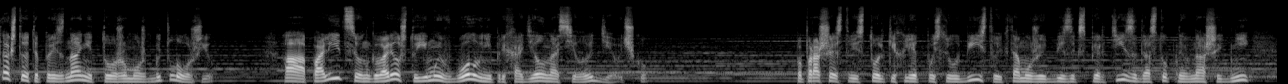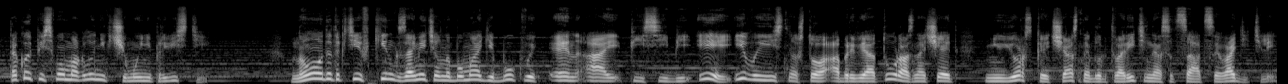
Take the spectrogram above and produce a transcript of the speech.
так что это признание тоже может быть ложью. А о полиции он говорил, что ему и в голову не приходило насиловать девочку. По прошествии стольких лет после убийства и к тому же без экспертизы, доступной в наши дни, такое письмо могло ни к чему и не привести – но детектив Кинг заметил на бумаге буквы NIPCBA и выяснил, что аббревиатура означает Нью-Йоркская частная благотворительная ассоциация водителей.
